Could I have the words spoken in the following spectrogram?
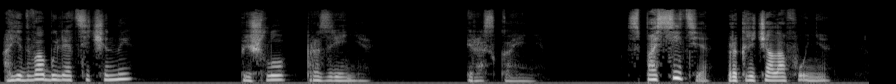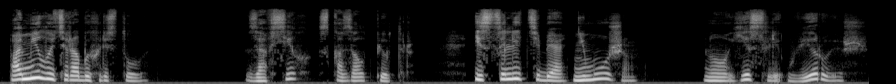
А едва были отсечены, пришло прозрение и раскаяние. «Спасите!» — прокричал Афония. «Помилуйте, рабы Христовы!» «За всех!» — сказал Петр. «Исцелить тебя не можем, но если уверуешь...»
